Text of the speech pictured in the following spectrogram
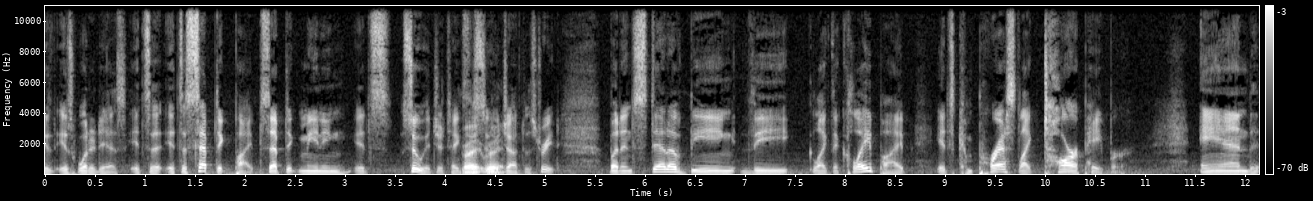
is, is, what it is. It's a it's a septic pipe. Septic meaning it's sewage. It takes right, the sewage right. out to the street but instead of being the like the clay pipe, it's compressed like tar paper. And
